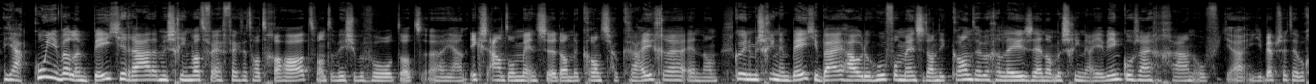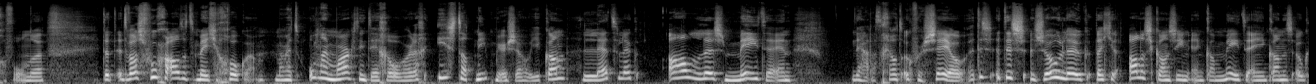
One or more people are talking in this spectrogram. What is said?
ja, kon je wel een beetje raden misschien wat voor effect het had gehad. Want dan wist je bijvoorbeeld dat uh, ja, een x aantal mensen dan de krant zou krijgen. En dan kun je misschien een beetje bijhouden hoeveel mensen dan die krant hebben gelezen. En dan misschien naar je winkel zijn gegaan of ja, je website hebben gevonden. Dat, het was vroeger altijd een beetje gokken. Maar met online marketing tegenwoordig is dat niet meer zo. Je kan letterlijk alles meten. En ja, dat geldt ook voor SEO. Het is, het is zo leuk dat je alles kan zien en kan meten. En je kan dus ook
